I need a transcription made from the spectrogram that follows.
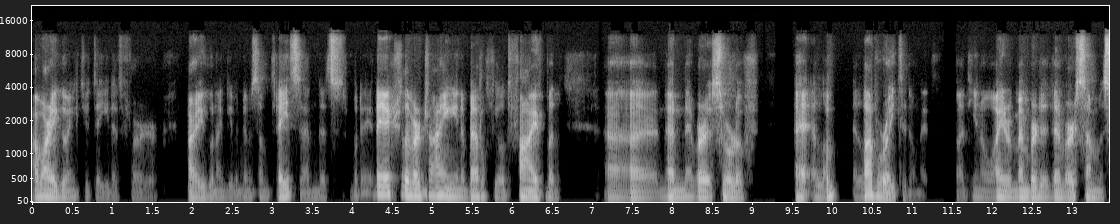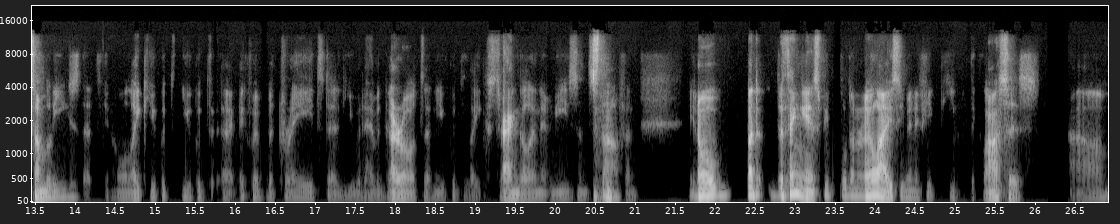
how are you going to take that further? Are you going to give them some traits? And that's what they, they actually were trying in a Battlefield 5, but uh, never sort of uh, elab- elaborated on it. But you know, I remember that there were some some leagues that you know, like you could you could uh, equip a trait that you would have a garrote and you could like strangle enemies and stuff, and you know. But the thing is, people don't realize even if you keep the classes, um,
